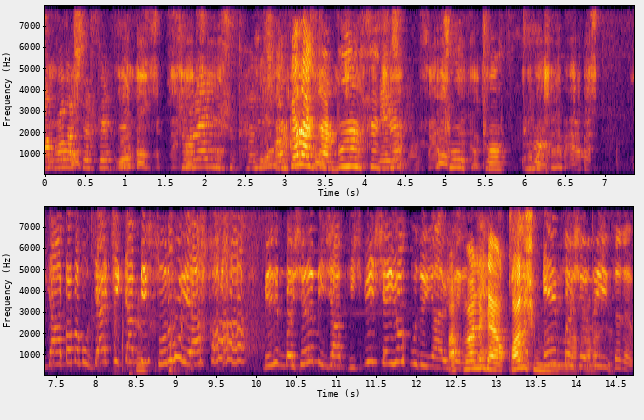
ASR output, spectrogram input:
arkadaşlar. Feride söyleyin şu. Sonra Arkadaşlar bunun sesi çok tatlı. Ya baba bu gerçekten bir soru mu ya? Benim başaramayacağım hiçbir şey yok bu dünya Bak böyle ya En konuşmuyoruz başarılı arkadaşlar. insanım.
